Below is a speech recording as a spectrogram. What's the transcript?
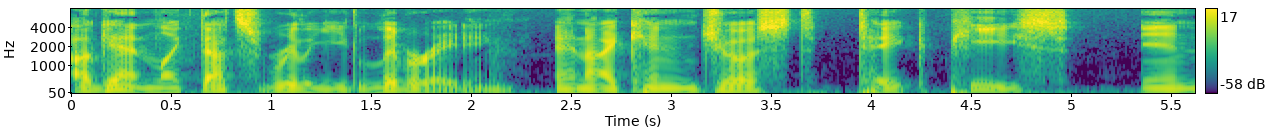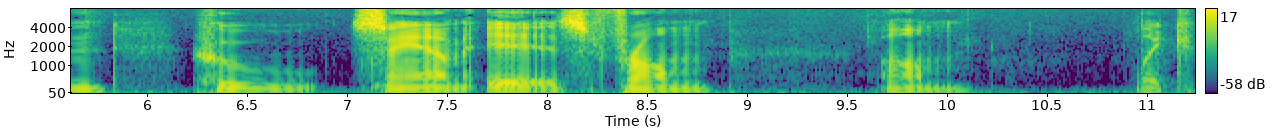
again like that's really liberating and I can just take peace in who Sam is from um like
